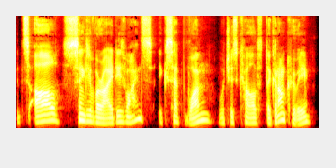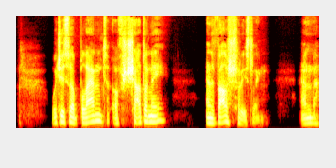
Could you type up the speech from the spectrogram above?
it's all single varieties wines, except one, which is called the Grand Cuvée, which is a blend of Chardonnay and Welsh Riesling. And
